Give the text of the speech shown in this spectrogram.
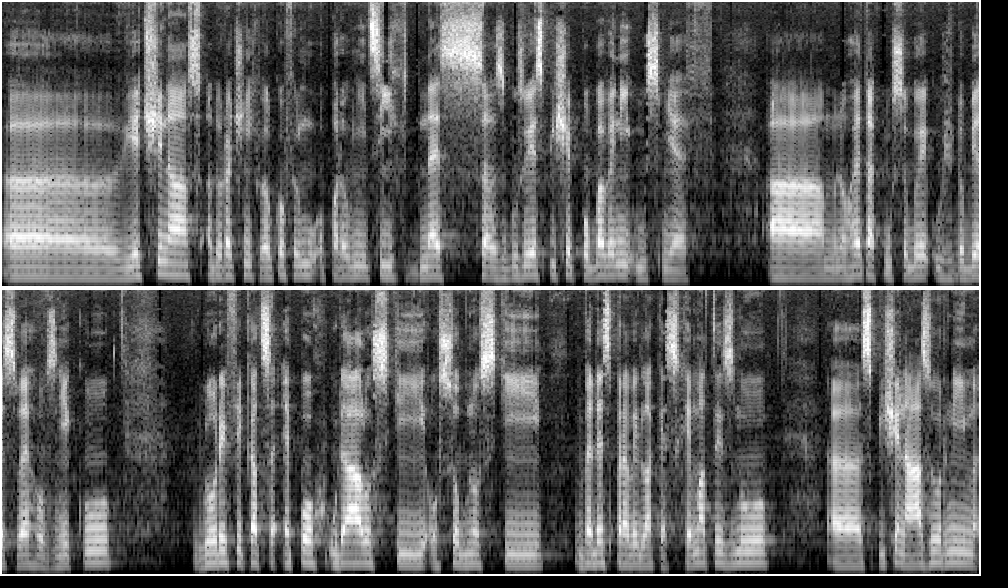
Eh, většina z adoračních velkofilmů o padovnících dnes zbuzuje spíše pobavený úsměv a mnohé tak působily už v době svého vzniku. Glorifikace epoch, událostí, osobností vede zpravidla ke schematismu. Eh, spíše názorným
